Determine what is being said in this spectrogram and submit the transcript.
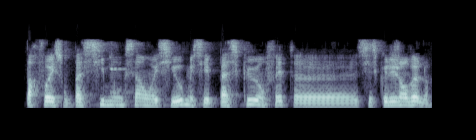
parfois ils sont pas si bons que ça en SEO mais c'est parce que en fait euh, c'est ce que les gens veulent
